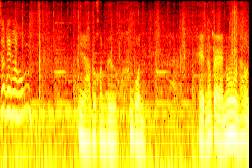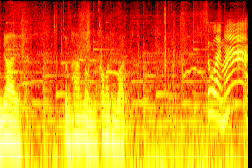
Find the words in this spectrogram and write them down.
จะได้ล้มนี่นะครับทุกคนวิวข้างบน เห็นตั้งแต่นู่นถนนใหญ่ จนทางถนนเข้ามาถึงวัด สวยมาก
